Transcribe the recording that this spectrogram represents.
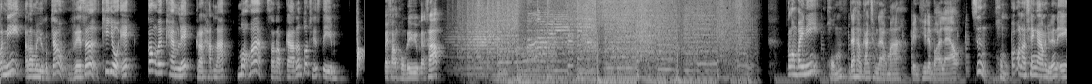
วันนี้เรามาอยู่กับเจ้า Razer Kiyo X กล้องเว็บแคมเล็กกระทัดรัด เหมาะมากสำหรับการเริ่มต้นใช้สตรีม ไปฟังผมรีวิวกันครับ กล่องใบนี้ผมได้ทำการชำแหละออกมาเป็นที่เรียบร้อยแล้ว ซึ่งผมก็กำลังใช้งานมันอยู่นั่นเอง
